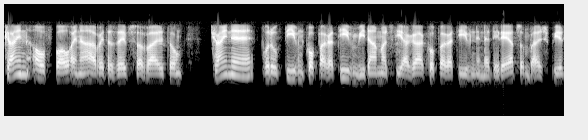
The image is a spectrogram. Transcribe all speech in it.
kein Aufbau einer Arbeiter-Selbstverwaltung, keine produktiven Kooperativen wie damals die Agrarkooperativen in der DDR zum Beispiel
